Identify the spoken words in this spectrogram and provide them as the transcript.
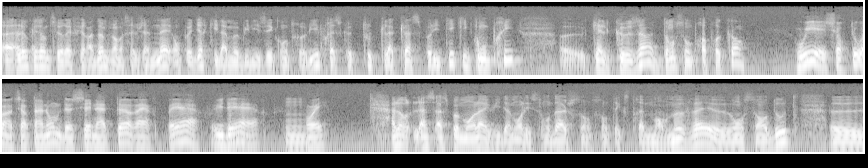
à l'occasion de ce référendum, Jean-Marcel Jeannet, on peut dire qu'il a mobilisé contre lui presque toute la classe politique, y compris euh, quelques-uns dans son propre camp. oui, et surtout un certain nombre de sénateurs RPR, UDR. Mm. Oui. Alors à, ce moment-là, évidemment, les sondages sont, extrêmement mauvais, euh, on s'en doute. Euh,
